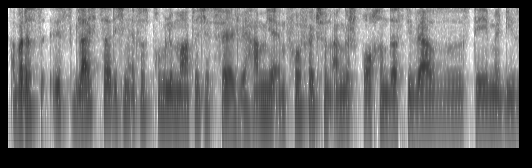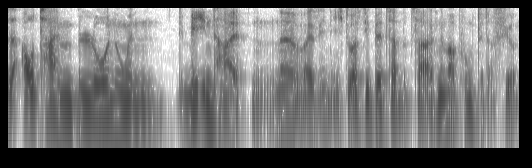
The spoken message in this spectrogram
Aber das ist gleichzeitig ein etwas problematisches Feld. Wir haben ja im Vorfeld schon angesprochen, dass diverse Systeme diese Outtime-Belohnungen beinhalten. Ne, weiß ich nicht, du hast die Pizza bezahlt, nimm mal Punkte dafür.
